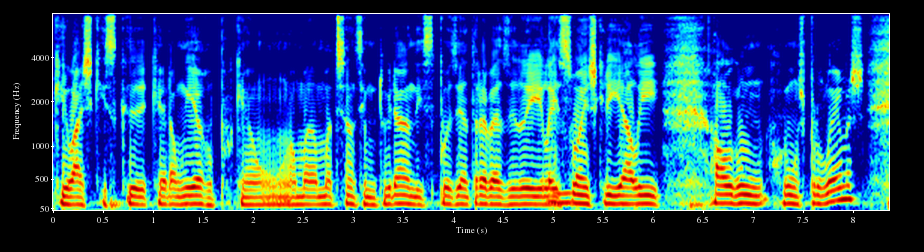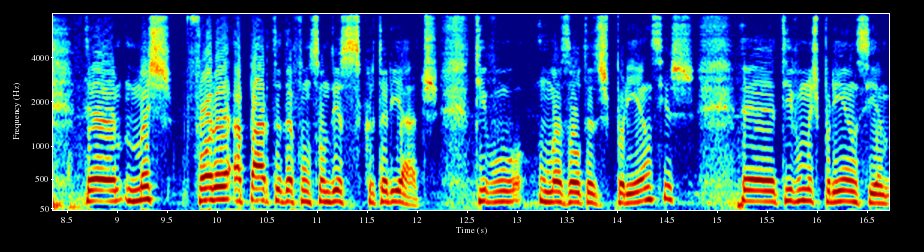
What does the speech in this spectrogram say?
que eu acho que isso que, que era um erro, porque é um, uma, uma distância muito grande e depois, através de eleições, cria ali algum, alguns problemas. mas, fora a parte da função desses secretariados, tive umas outras experiências eh, tive uma experiência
